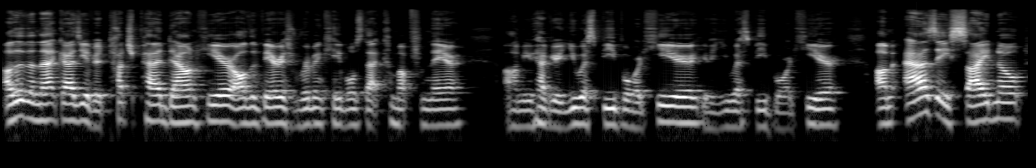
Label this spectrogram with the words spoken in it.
Other than that, guys, you have your touchpad down here, all the various ribbon cables that come up from there. Um, you have your USB board here, your USB board here. Um, as a side note,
